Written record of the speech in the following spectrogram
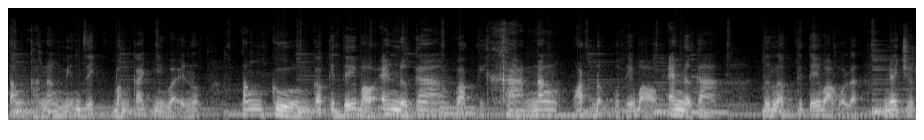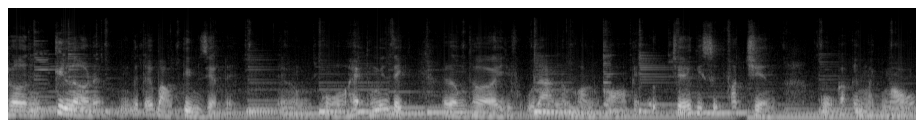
tăng khả năng miễn dịch. Bằng cách như vậy nó tăng cường các cái tế bào NK và cái khả năng hoạt động của tế bào NK tức là cái tế bào gọi là natural killer đấy, những cái tế bào tìm diệt đấy của hệ thống miễn dịch. Đồng thời Fukudan nó còn có cái ức chế cái sự phát triển của các cái mạch máu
